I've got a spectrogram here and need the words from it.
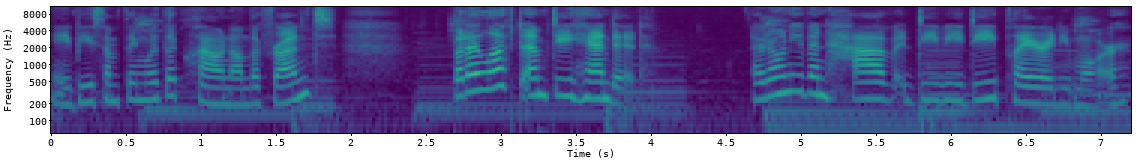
maybe something with a clown on the front. But I left empty handed. I don't even have a DVD player anymore.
